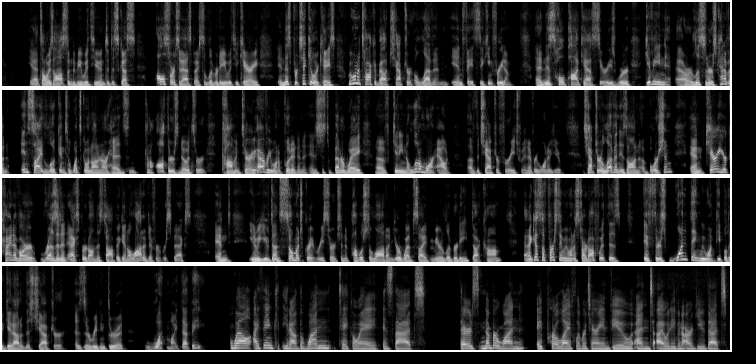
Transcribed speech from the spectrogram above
Yeah, it's always awesome to be with you and to discuss all sorts of aspects of liberty with you, Kerry. In this particular case, we want to talk about chapter 11 in Faith Seeking Freedom. And this whole podcast series, we're giving our listeners kind of an inside look into what's going on in our heads and kind of author's notes or commentary, however you want to put it. And it's just a better way of getting a little more out of the chapter for each and every one of you. Chapter 11 is on abortion. And Kerry, you're kind of our resident expert on this topic in a lot of different respects. And you know, you've done so much great research and have published a lot on your website, mereliberty.com. And I guess the first thing we want to start off with is if there's one thing we want people to get out of this chapter as they're reading through it, what might that be? Well, I think, you know, the one takeaway is that there's number one, a pro life libertarian view. And I would even argue that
